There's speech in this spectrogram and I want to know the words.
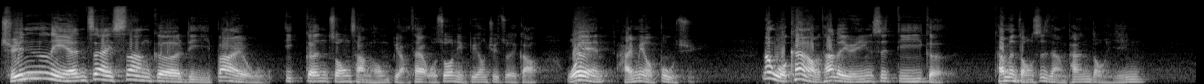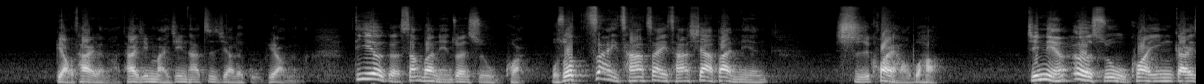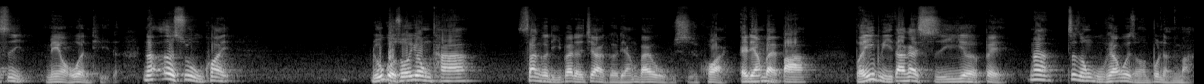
群联在上个礼拜五一根中长红表态，我说你不用去追高，我也还没有布局。那我看好它的原因是，第一个，他们董事长潘董已经表态了嘛，他已经买进他自家的股票了嘛。第二个，上半年赚十五块，我说再差再差，下半年十块好不好？今年二十五块应该是没有问题的。那二十五块，如果说用它。上个礼拜的价格两百五十块，哎，两百八，本一比大概十一二倍。那这种股票为什么不能买？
